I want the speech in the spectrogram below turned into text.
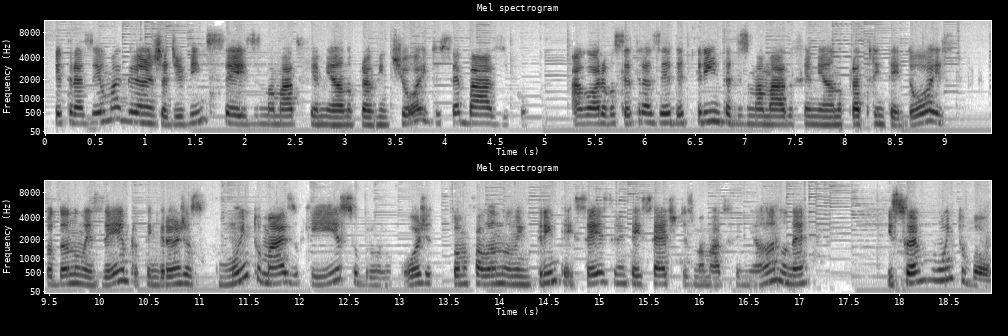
Porque trazer uma granja de 26 desmamado femiano para 28, isso é básico. Agora, você trazer de 30 desmamado femiano para 32, estou dando um exemplo, tem granjas muito mais do que isso, Bruno. Hoje estamos falando em 36, 37 desmamado femiano, né? Isso é muito bom,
